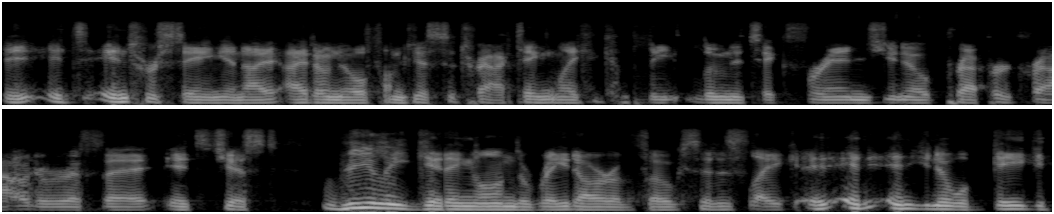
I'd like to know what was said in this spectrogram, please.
it, it's interesting, and I, I don't know if I'm just attracting like a complete lunatic fringe, you know, prepper crowd, or if uh, it's just really getting on the radar of folks that is like, and, and you know, a big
